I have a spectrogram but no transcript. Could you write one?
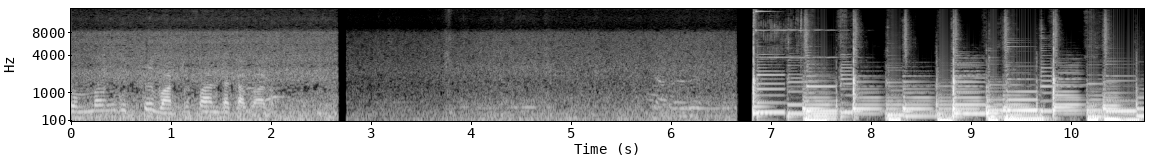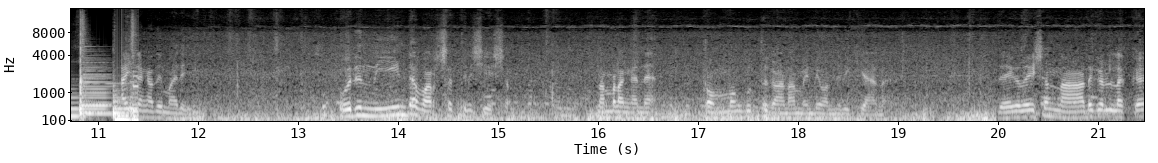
തൊമ്മൻകുത്ത് വാട്ടർഫാളിന്റെ കവാടം ഒരു നീണ്ട വർഷത്തിന് ശേഷം നമ്മളങ്ങനെ തൊമ്മൻകുത്ത് കാണാൻ വേണ്ടി വന്നിരിക്കുകയാണ്. ഏകദേശം നാടുകളിലൊക്കെ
